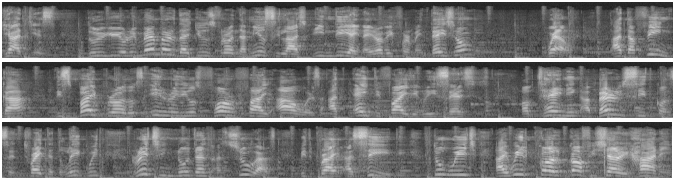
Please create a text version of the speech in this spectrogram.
Judges, do you remember the juice from the mucilage in aerobic fermentation? Well, at the finca, this byproduct is reduced for 5 hours at 85 degrees Celsius, obtaining a very sweet concentrated liquid rich in nutrients and sugars with bright acidity, to which I will call coffee cherry honey.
